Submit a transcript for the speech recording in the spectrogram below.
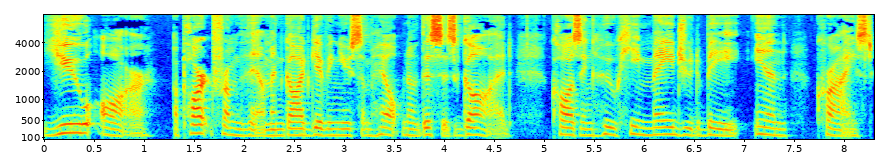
you are apart from them and God giving you some help. No, this is God causing who He made you to be in Christ.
